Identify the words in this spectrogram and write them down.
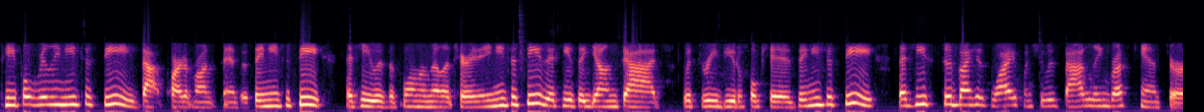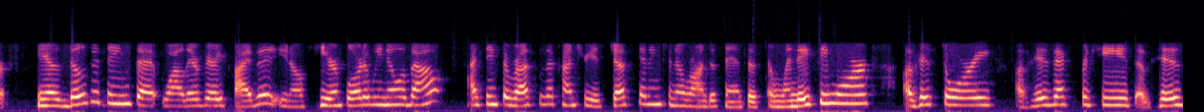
people really need to see that part of Ron DeSantis. They need to see that he was a former military. They need to see that he's a young dad with three beautiful kids. They need to see that he stood by his wife when she was battling breast cancer. You know, those are things that while they're very private, you know, here in Florida we know about. I think the rest of the country is just getting to know Ron DeSantis, and when they see more of his story, of his expertise, of his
